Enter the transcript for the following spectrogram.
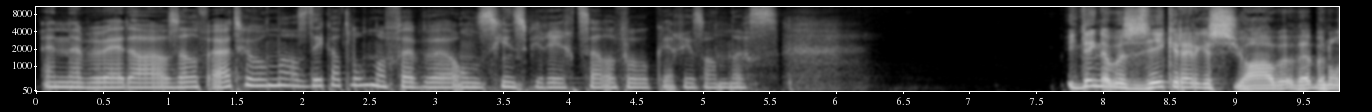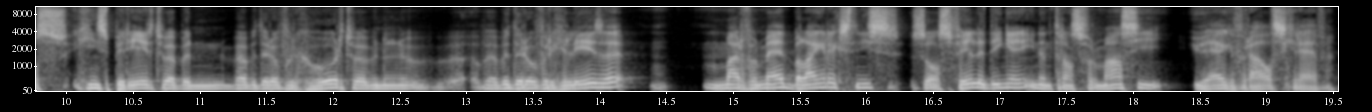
En hebben wij dat zelf uitgevonden als Decathlon? Of hebben we ons geïnspireerd zelf ook ergens anders? Ik denk dat we zeker ergens, ja, we, hebben ons geïnspireerd, we hebben, we hebben erover gehoord, we hebben, we hebben erover gelezen. Maar voor mij het belangrijkste is, zoals vele dingen in een transformatie, je eigen verhaal schrijven.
